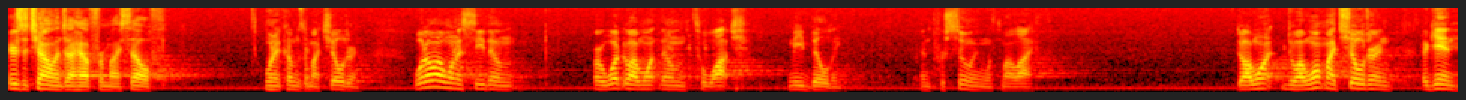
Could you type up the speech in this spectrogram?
Here's a challenge I have for myself when it comes to my children. What do I want to see them, or what do I want them to watch me building and pursuing with my life? Do I want, do I want my children, again,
